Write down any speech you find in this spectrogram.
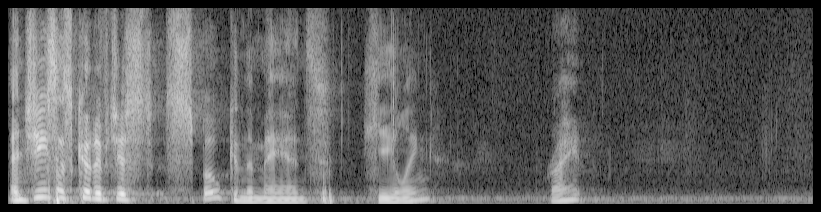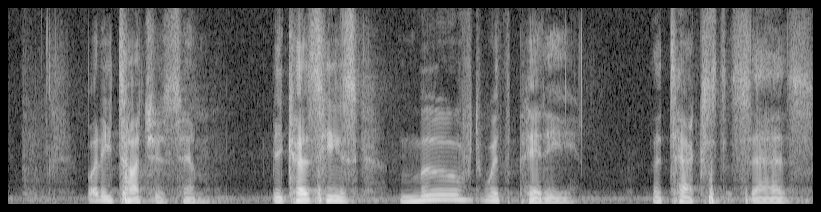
And Jesus could have just spoken the man's healing, right? But he touches him because he's moved with pity, the text says.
